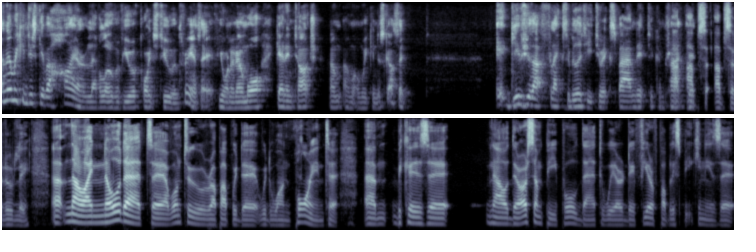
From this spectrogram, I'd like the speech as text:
And then we can just give a higher level overview of points two and three and say, if you want to know more, get in touch and, and we can discuss it. It gives you that flexibility to expand it, to contract it. Abs- absolutely. Uh, now I know that uh, I want to wrap up with uh, with one point uh, um, because uh, now there are some people that where the fear of public speaking is uh,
